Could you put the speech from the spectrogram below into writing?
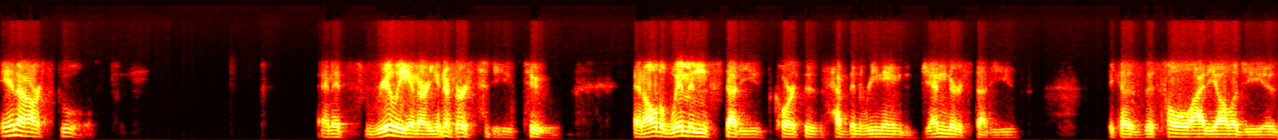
in our schools and it's really in our universities too. And all the women's studies courses have been renamed gender studies because this whole ideology is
